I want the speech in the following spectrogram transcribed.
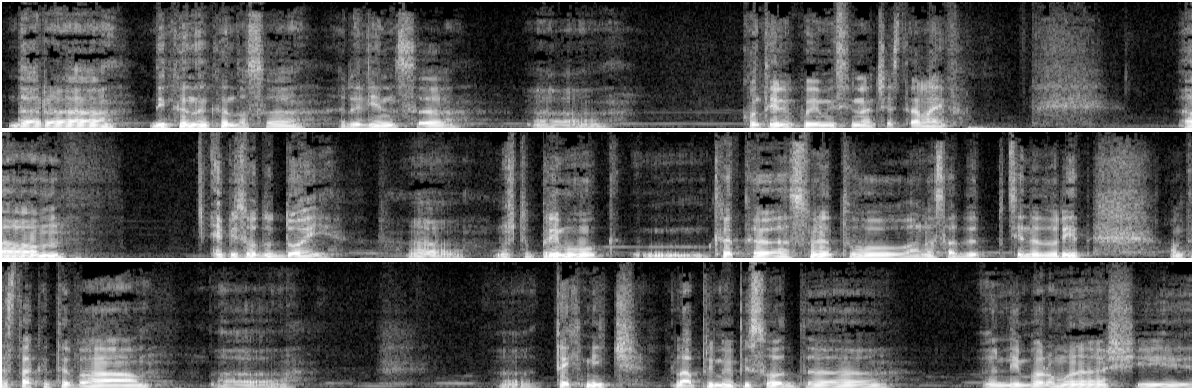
dar uh, din când în când o să revin să uh, continui cu emisiunea acestea live. Um, episodul 2. Uh, nu știu, primul, cred că sunetul a lăsat de, puțin de dorit. Am testat câteva uh, uh, tehnici la primul episod uh, în limba română și,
